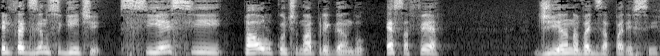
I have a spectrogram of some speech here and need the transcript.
Ele está dizendo o seguinte: se esse Paulo continuar pregando essa fé, Diana vai desaparecer.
